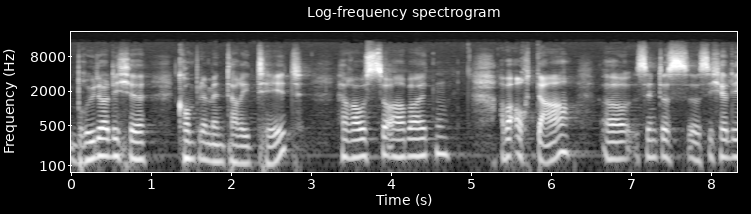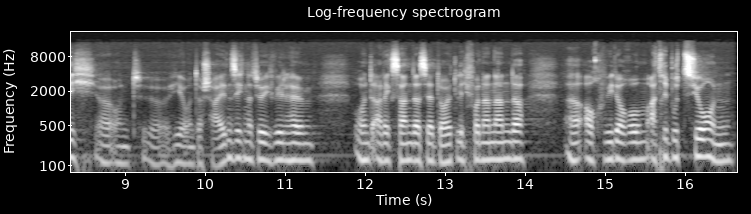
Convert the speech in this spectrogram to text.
brüderliche Komplementarität herauszuarbeiten. Aber auch da sind es äh, sicherlich, äh, und hier unterscheiden sich natürlich Wilhelm und Alexander sehr deutlich voneinander, auch wiederum Attributionen,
